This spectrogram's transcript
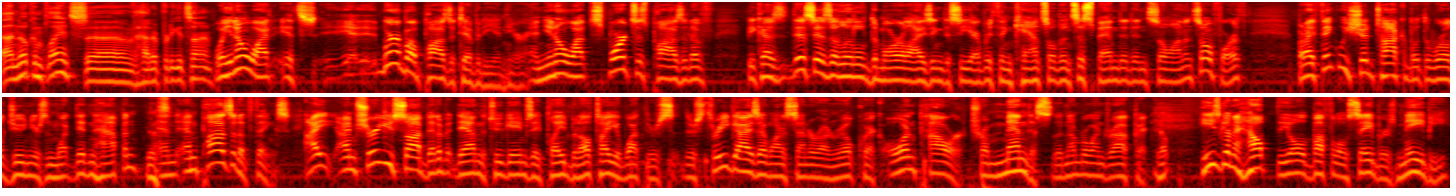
Uh, no complaints. Uh, had a pretty good time. Well, you know what? It's it, we're about positivity in here, and you know what? Sports is positive because this is a little demoralizing to see everything canceled and suspended and so on and so forth. But I think we should talk about the World Juniors and what didn't happen Yes. and, and positive things. I, I'm sure you saw a bit of it, Dan, the two games they played, but I'll tell you what, there's there's three guys I want to center on real quick. Owen Power, tremendous, the number one draft pick. Yep. He's going to help the old Buffalo Sabres, maybe,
